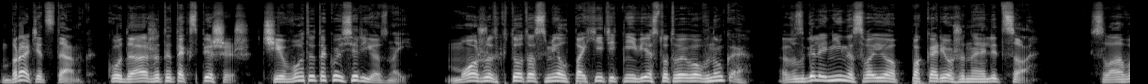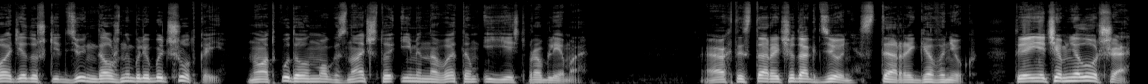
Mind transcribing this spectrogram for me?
«Братец Танк, куда же ты так спешишь? Чего ты такой серьезный? Может, кто-то смел похитить невесту твоего внука? Взгляни на свое покореженное лицо». Слова дедушки Дзюнь должны были быть шуткой, но откуда он мог знать, что именно в этом и есть проблема? «Ах ты старый чудак Дзюнь, старый говнюк! Ты ничем не лучше!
